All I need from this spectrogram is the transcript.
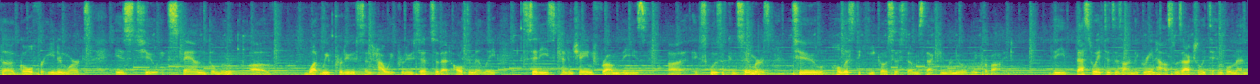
The goal for EdenWorks is to expand the loop of what we produce and how we produce it so that ultimately cities can change from these uh, exclusive consumers to holistic ecosystems that can renewably provide. The best way to design the greenhouse was actually to implement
